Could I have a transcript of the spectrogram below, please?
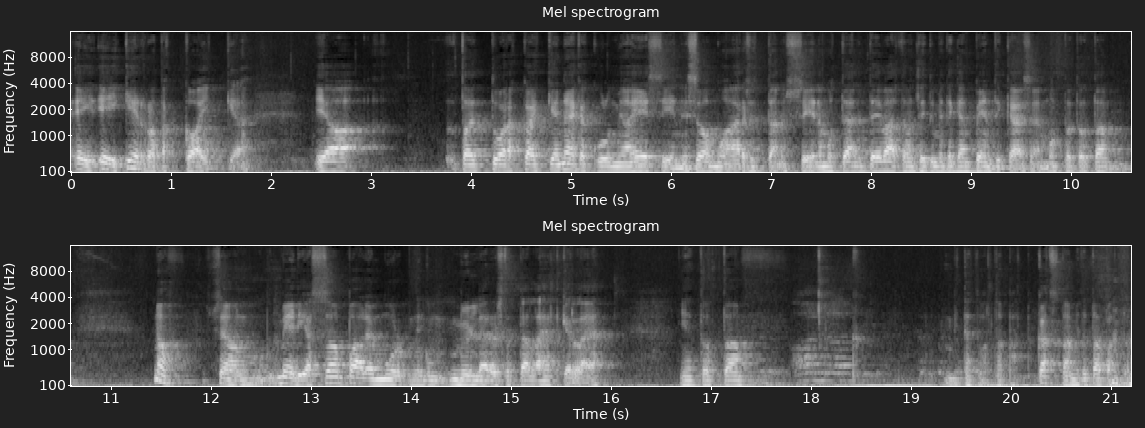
ei, ei kerrota kaikkea. Ja tai tuoda kaikkia näkökulmia esiin, niin se on mua ärsyttänyt siinä, mutta tämä nyt ei välttämättä liity mitenkään pentikäiseen, mutta tota, no, se on, mediassa on paljon mur, niin kuin myllerrystä tällä hetkellä ja ja tota, mitä tuolla tapahtuu? Katsotaan mitä tapahtuu.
